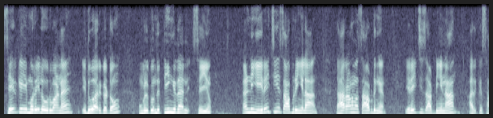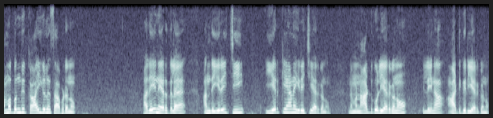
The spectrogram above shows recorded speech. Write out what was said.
செயற்கை முறையில் உருவான எதுவாக இருக்கட்டும் உங்களுக்கு வந்து தீங்கு தான் செய்யும். அதனால் நீங்கள் இறைச்சியே சாப்பிட்றீங்களா? தாராளமாக சாப்பிடுங்க. இறைச்சி சாப்பிட்டீங்கன்னா அதுக்கு சமபங்கு காய்களும் சாப்பிடணும். அதே நேரத்தில் அந்த இறைச்சி இயற்கையான இறைச்சியாக இருக்கணும். நம்ம நாட்டுக்கோழியாக இருக்கணும் இல்லைன்னா ஆட்டுக்கறியாக இருக்கணும்.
